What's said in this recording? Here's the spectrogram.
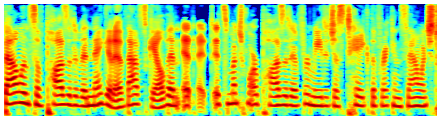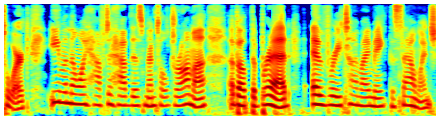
balance of positive and negative, that scale, then it, it it's much more positive for me to just take the freaking sandwich to work, even though I have to have this mental drama about the bread every time I make the sandwich.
